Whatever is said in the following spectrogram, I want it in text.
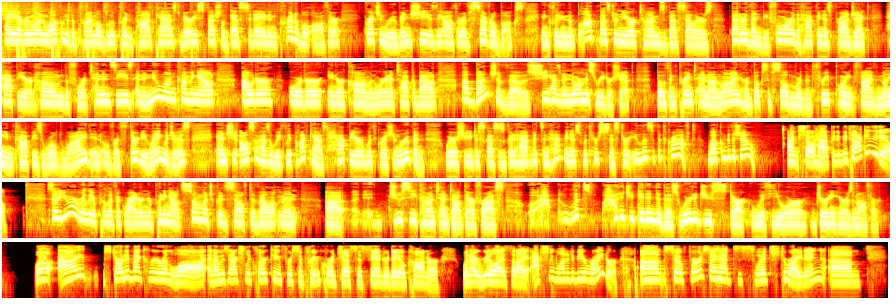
Hey everyone, welcome to the Primal Blueprint Podcast. Very special guest today, an incredible author. Gretchen Rubin. She is the author of several books, including the blockbuster New York Times bestsellers Better Than Before, The Happiness Project, Happier at Home, The Four Tendencies, and a new one coming out, Outer Order, Inner Calm. And we're going to talk about a bunch of those. She has an enormous readership, both in print and online. Her books have sold more than 3.5 million copies worldwide in over 30 languages. And she also has a weekly podcast, Happier with Gretchen Rubin, where she discusses good habits and happiness with her sister, Elizabeth Craft. Welcome to the show. I'm so happy to be talking to you. So you are really a prolific writer, and you're putting out so much good self development, uh, juicy content out there for us. Let's. How did you get into this? Where did you start with your journey here as an author? Well, I started my career in law, and I was actually clerking for Supreme Court Justice Sandra Day O'Connor when I realized that I actually wanted to be a writer. Um, so first, I had to switch to writing. Um,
